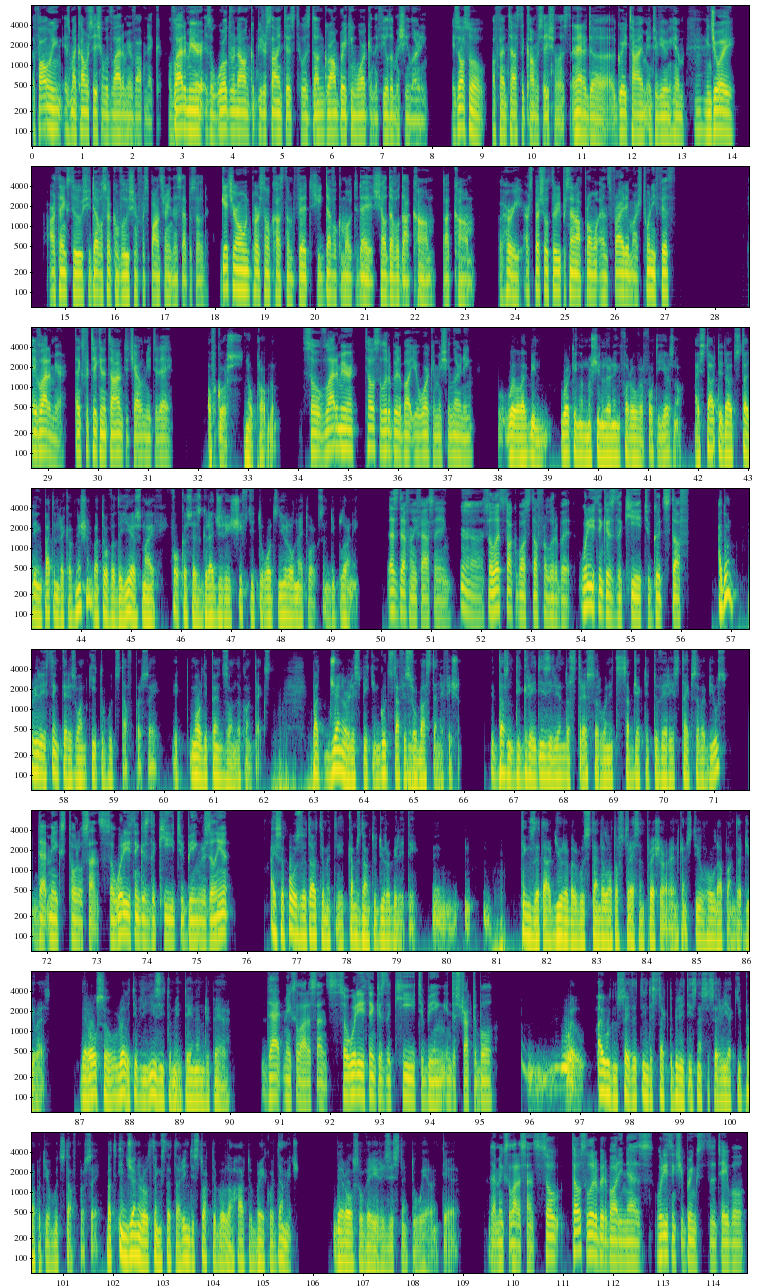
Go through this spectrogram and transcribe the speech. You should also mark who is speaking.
Speaker 1: The following is my conversation with Vladimir Vapnik. Vladimir is a world renowned computer scientist who has done groundbreaking work in the field of machine learning. He's also a fantastic conversationalist and I had a, great time interviewing him. Mm-hmm. Enjoy our thanks to She Devil Circumvolution for sponsoring this episode. Get your own personal custom fit She Devil commode today at shelldevil.com. .com. But hurry, our special 30% off promo ends Friday, March 25th. Hey, Vladimir, thanks for taking the time to chat with me today.
Speaker 2: Of course, no problem.
Speaker 1: So, Vladimir, tell us a little bit about your work in machine learning.
Speaker 2: Well, I've been working on machine learning for over 40 years now. I started out studying pattern recognition, but over the years, my focus has gradually shifted towards neural networks and deep learning.
Speaker 1: That's definitely fascinating. Yeah. So let's talk about stuff for a little bit. What do you think is the key to good stuff?
Speaker 2: I don't really think there is one key to good stuff per se. It more depends on the context. But generally speaking, good stuff is robust and efficient. It doesn't degrade easily under stress or when it's subjected to various types of abuse.
Speaker 1: That makes total sense. So, what do you think is the key to being resilient?
Speaker 2: I suppose that ultimately it comes down to durability things that are durable withstand a lot of stress and pressure and can still hold up under duress. They're also relatively easy to maintain and repair.
Speaker 1: That makes a lot of sense. So, what do you think is the key to being indestructible?
Speaker 2: Well, I wouldn't say that indestructibility is necessarily a key property of good stuff per se. But in general, things that are indestructible are hard to break or damage. They're also very resistant to wear and tear.
Speaker 1: That makes a lot of sense. So, Tell us a little bit about Inez. What do you think she brings to the table?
